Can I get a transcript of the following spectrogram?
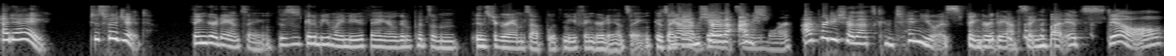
a day. Just fidget. Finger dancing. This is going to be my new thing. I'm going to put some Instagrams up with me finger dancing because I Yeah, can't I'm sure that- I'm anymore. I'm pretty sure that's continuous finger dancing, but it's still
